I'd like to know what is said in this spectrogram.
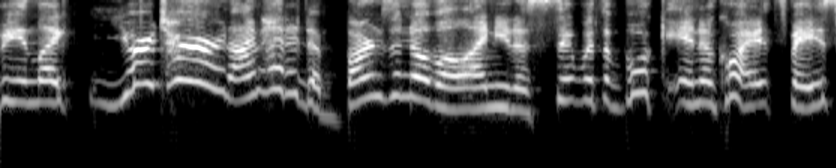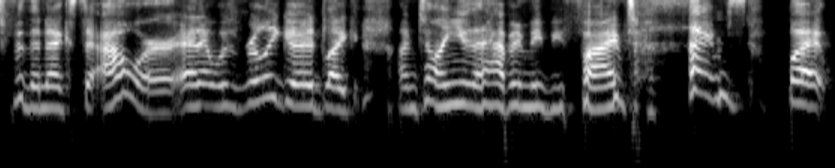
being like, Your turn. I'm headed to Barnes and Noble. I need to sit with a book in a quiet space for the next hour. And it was really good. Like, I'm telling you, that happened maybe five times. But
